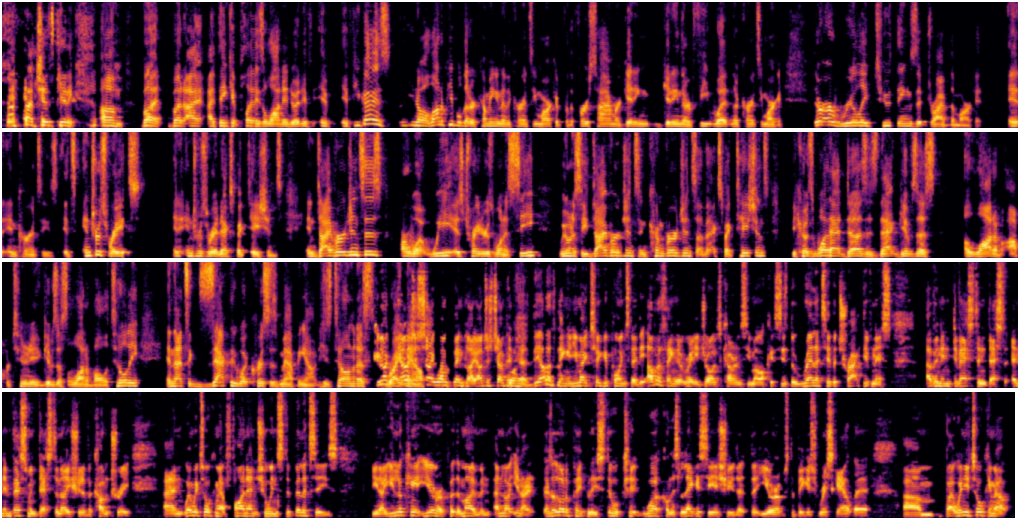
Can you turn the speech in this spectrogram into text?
I'm not just kidding. Um, but but I, I think it plays a lot into it. If if if you guys, you know, a lot of people that are coming into the currency market for the first time or getting getting their feet wet in the currency market, there are really two things that drive the market in, in currencies. It's interest rates and interest rate expectations. And divergences are what we as traders want to see. We want to see divergence and convergence of expectations because what that does is that gives us a lot of opportunity. It gives us a lot of volatility. And that's exactly what Chris is mapping out. He's telling us can I, right can now. I just say one thing, Blake? I'll just jump in. The other thing, and you made two good points there. The other thing that really drives currency markets is the relative attractiveness of an investment, an investment destination of a country. And when we're talking about financial instabilities, you know, you're looking at Europe at the moment, and like you know, there's a lot of people who still work on this legacy issue that that Europe's the biggest risk out there. Um, but when you're talking about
